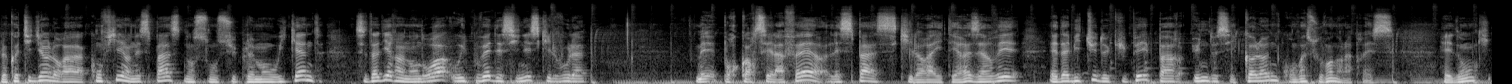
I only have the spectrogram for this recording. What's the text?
Le quotidien leur a confié un espace dans son supplément week-end, c'est-à-dire un endroit où ils pouvaient dessiner ce qu'ils voulaient. Mais pour corser l'affaire, l'espace qui leur a été réservé est d'habitude occupé par une de ces colonnes qu'on voit souvent dans la presse. Et donc,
